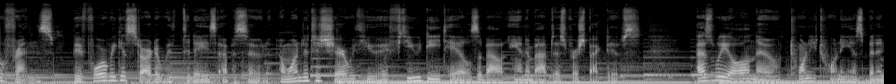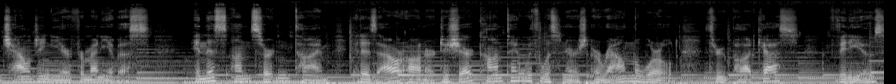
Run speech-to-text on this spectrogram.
Hello, friends. Before we get started with today's episode, I wanted to share with you a few details about Anabaptist Perspectives. As we all know, 2020 has been a challenging year for many of us. In this uncertain time, it is our honor to share content with listeners around the world through podcasts, videos,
